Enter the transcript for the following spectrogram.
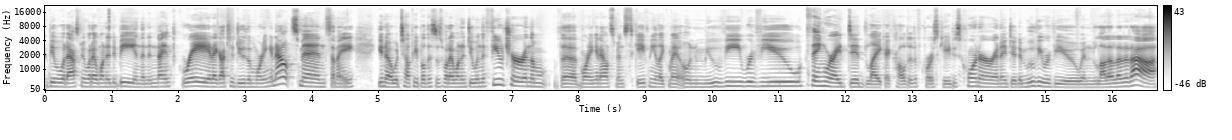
and people would ask me what I wanted to be. And then in ninth grade, I got to do the morning announcements, and I, you know, would tell people this is what I want to do in the future. And the the morning announcements gave me like my own movie review thing where I did like I called it, of course, Katie's Corner, and I did a movie review and la la la la la,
